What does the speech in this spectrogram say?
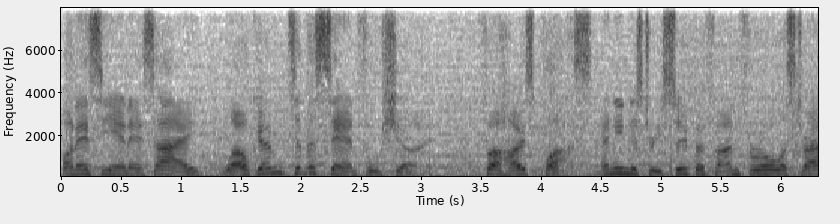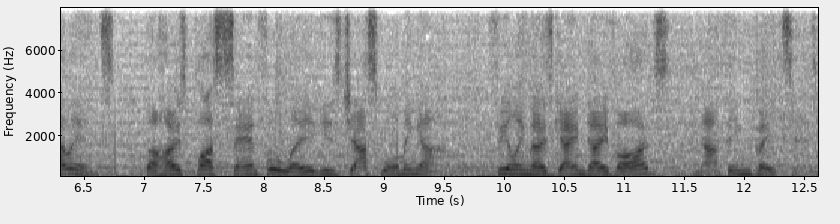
On E SENSA, welcome to the SANFL Show. For Host Plus, an industry super fund for all Australians, the Host Plus SANFL League is just warming up. Feeling those game day vibes? Nothing beats it.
